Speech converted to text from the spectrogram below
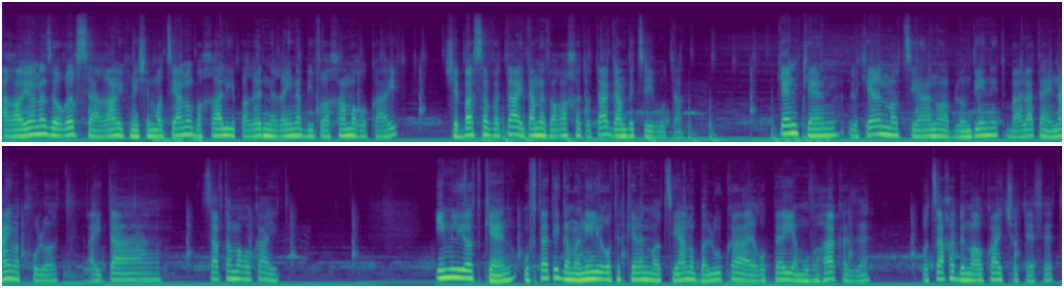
הרעיון הזה עורר סערה מפני שמרציאנו בחרה להיפרד מריינה בברכה מרוקאית, שבה סבתה הייתה מברכת אותה גם בצעירותה. כן כן, לקרן מרציאנו הבלונדינית, בעלת העיניים הכחולות, הייתה סבתא מרוקאית. אם להיות כן, הופתעתי גם אני לראות את קרן מרציאנו בלוק האירופאי המובהק הזה, פוצחת במרוקאית שוטפת,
